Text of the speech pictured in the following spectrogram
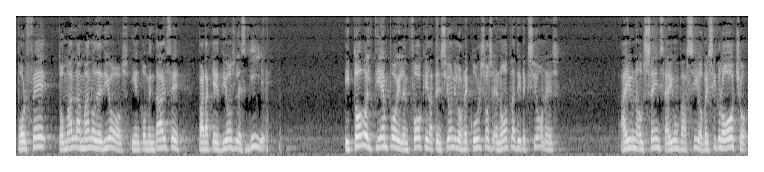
por fe, tomar la mano de Dios y encomendarse para que Dios les guíe. Y todo el tiempo y el enfoque y la atención y los recursos en otras direcciones hay una ausencia, hay un vacío. Versículo 8,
